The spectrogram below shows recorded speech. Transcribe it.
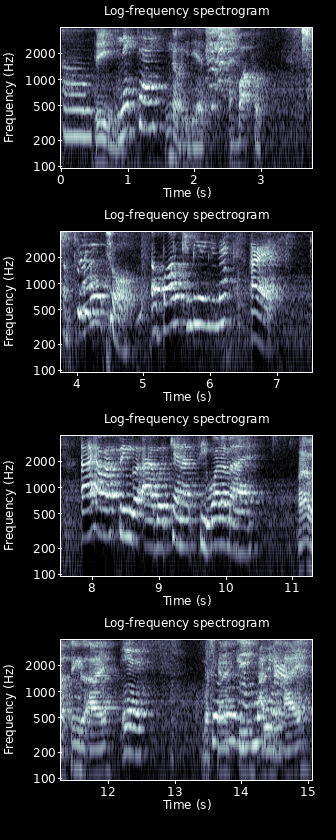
Um, Three. necktie? No idiot. A bottle. I'm pretty sure. A bottle can be in your neck. Alright. I have a single eye but cannot see. What am I? I have a single eye Yes. but You cannot only see. have As in an eye. eye.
